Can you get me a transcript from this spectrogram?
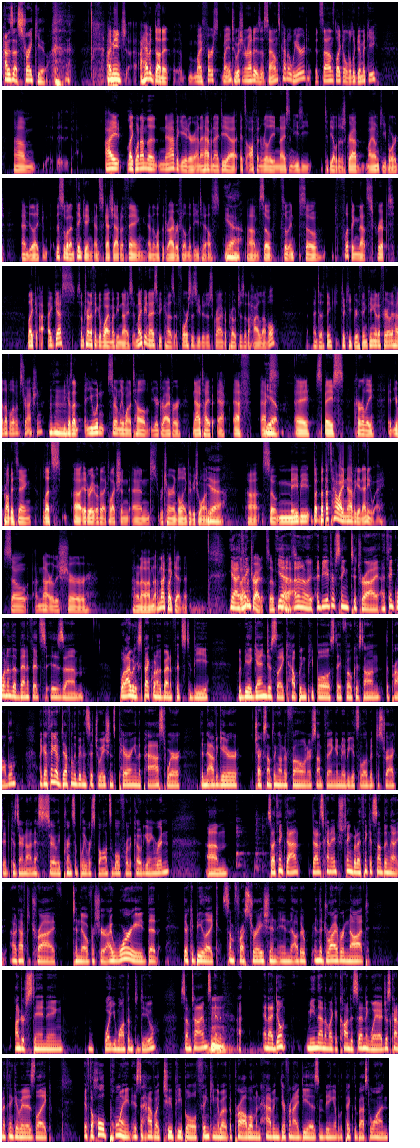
how does that strike you? I mean, I haven't done it. My first, my intuition around it is it sounds kind of weird. It sounds like a little gimmicky. Um, I like when I'm the navigator and I have an idea. It's often really nice and easy to be able to just grab my own keyboard and be like, "This is what I'm thinking," and sketch out a thing, and then let the driver fill in the details. yeah, Um, so so in, so flipping that script, like I, I guess so. I'm trying to think of why it might be nice. It might be nice because it forces you to describe approaches at a high level, and to think to keep your thinking at a fairly high level of abstraction. Mm-hmm. Because I, you wouldn't certainly want to tell your driver now type F X Yep. A space curly. It, you're probably saying let's uh, iterate over that collection and return the length of each one. yeah. Uh, so maybe, but but that's how I navigate anyway. So I'm not really sure. I don't know. I'm I'm not quite getting it. Yeah, I But I, haven't tried it. So Yeah. I don't know. It'd be interesting to try. I think one of the benefits is um, what I would expect one of the benefits to be would be again just like helping people stay focused on the problem. Like I think I've definitely been in situations pairing in the past where the navigator checks something on their phone or something and maybe gets a little bit distracted because they're not necessarily principally responsible for the code getting written. Um, so I think that that is kind of interesting, but I think it's something that I would have to try f- to know for sure. I worried that there could be like some frustration in the other in the driver not understanding what you want them to do sometimes, and hmm. I, and I don't mean that in like a condescending way. I just kind of think of it as like if the whole point is to have like two people thinking about the problem and having different ideas and being able to pick the best one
